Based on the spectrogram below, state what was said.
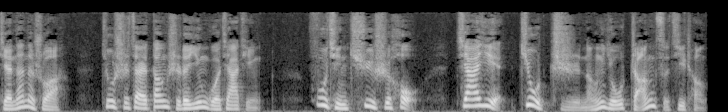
简单的说啊，就是在当时的英国家庭，父亲去世后。家业就只能由长子继承，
